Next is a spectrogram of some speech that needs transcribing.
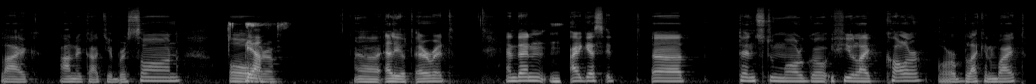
like Henri Cartier-Bresson or Yeah. uh, Elliott Erwitt, and then I guess it uh, tends to more go if you like color or black and white.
